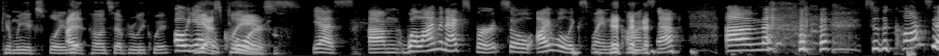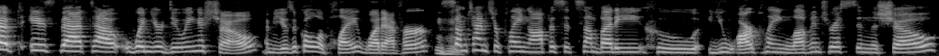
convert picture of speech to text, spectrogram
Can we explain I- that concept really quick? Oh yes, Yes, of please. course. Yes. Um, well, I'm an expert, so I will explain the concept. um, so the concept is that uh, when you're doing a show, a musical, a play, whatever, Mhm. sometimes you're playing opposite somebody who you are playing love interests in the show,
